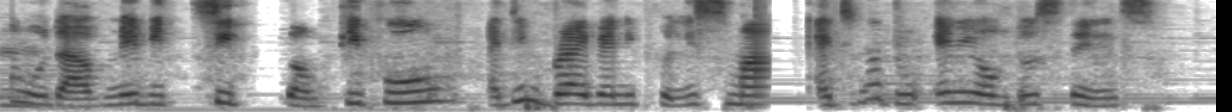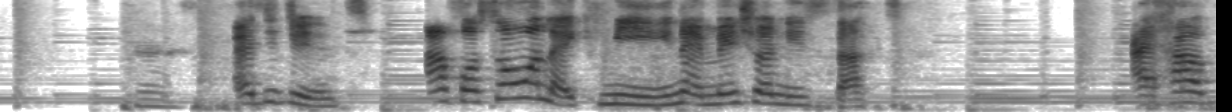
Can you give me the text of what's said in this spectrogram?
Mm. would have maybe tipped some people. I didn't bribe any policeman. I did not do any of those things. Mm. I didn't. And for someone like me, you know, I mentioned is that I have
